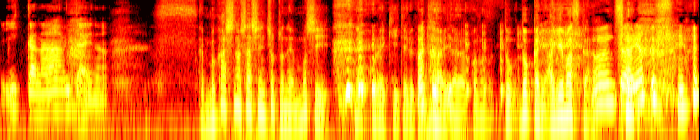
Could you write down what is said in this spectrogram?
いいかな、みたいな。昔の写真ちょっとね、もし、ね、これ聞いてる方がいたら、この、ど、どっかにあげますから。本当ありがとうございま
